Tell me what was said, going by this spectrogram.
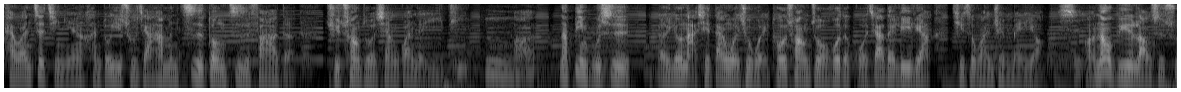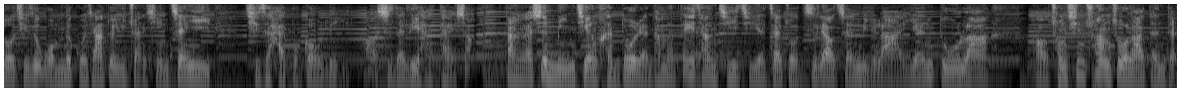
台湾这几年很多艺术家，他们自动自发的去创作相关的议题，嗯啊，那并不是呃有哪些单位去委托创作，或者国家的力量，其实完全没有。是啊，那我必须老实说，其实我们的国家对于转型正义其实还不够力啊，使得力还太少，反而是民间很多人他们非常积极的在做资料整理啦、研读啦、好重新创作啦等等，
